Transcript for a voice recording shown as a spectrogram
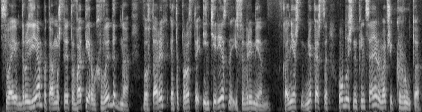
своим друзьям, потому что это, во-первых, выгодно, во-вторых, это просто интересно и современно. Конечно, мне кажется, облачный кондиционер вообще круто.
